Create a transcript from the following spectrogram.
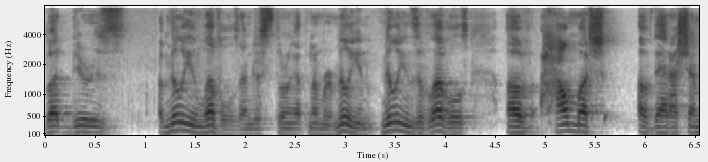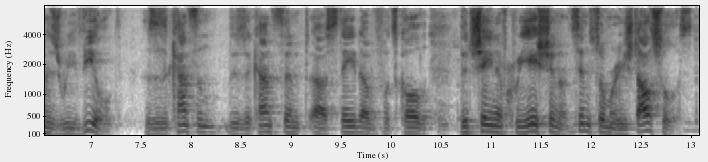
but there's a million levels. I'm just throwing out the number a million, millions of levels of how much of that Hashem is revealed. This is a constant. There's a constant uh, state of what's called the chain of creation, or tzimtzum, or hishtalshalos.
